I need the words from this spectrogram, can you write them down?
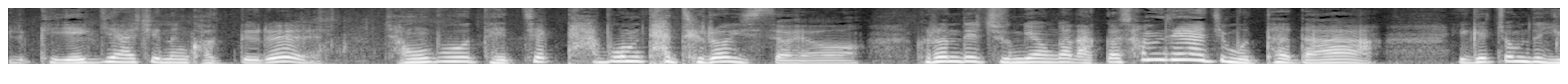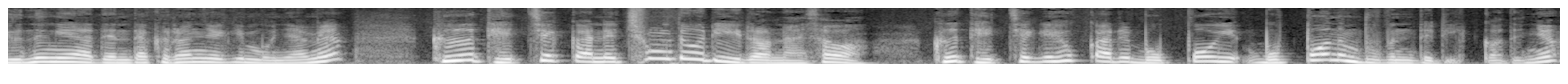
이렇게 얘기하시는 것들을 정부 대책 다 보면 다 들어 있어요. 그런데 중요한 건 아까 섬세하지 못하다. 이게 좀 더 유능해야 된다 그런 얘기 뭐냐면 그 대책 간의 충돌이 일어나서 그 대책의 효과를 못 보이 못 보는 부분들이 있거든요.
